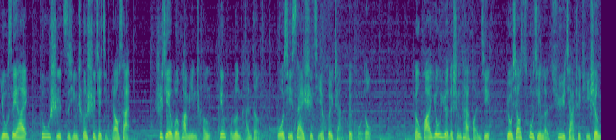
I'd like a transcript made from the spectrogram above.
UCI 都市自行车世界锦标赛、世界文化名城天府论坛等国际赛事节会展会活动。成华优越的生态环境有效促进了区域价值提升，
